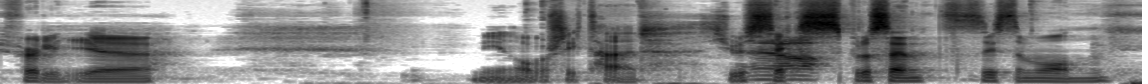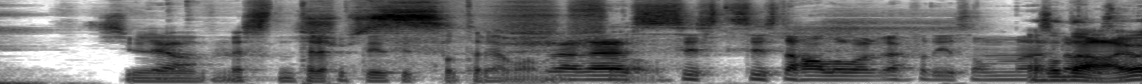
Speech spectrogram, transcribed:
ifølge min oversikt her. 26% siste måneden. 20, Ja. Nesten 30 sitter på tre Det måneder. er siste, siste halve året for de som eh, Altså, det er jo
